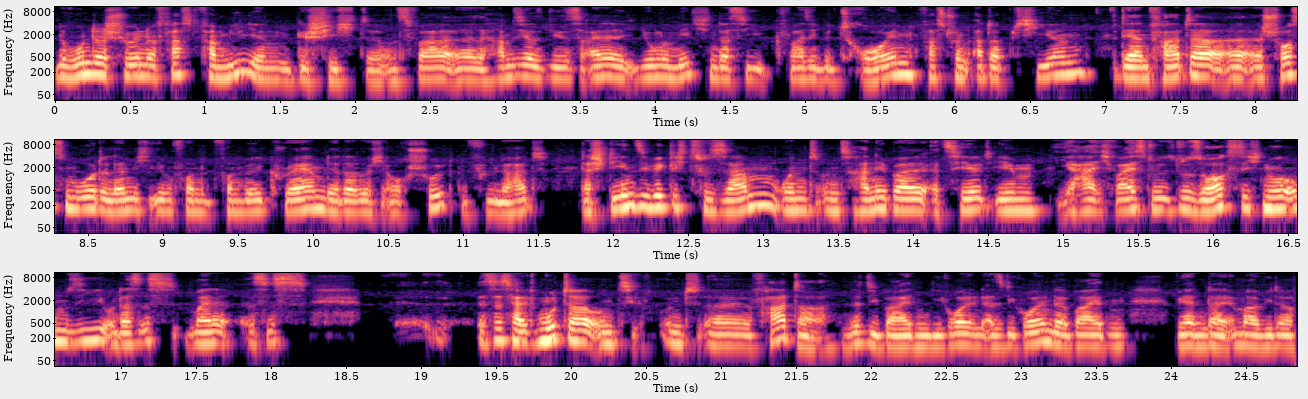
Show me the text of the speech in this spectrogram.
eine wunderschöne, fast Familiengeschichte. Und zwar äh, haben sie ja dieses eine junge Mädchen, das sie quasi betreuen, fast schon adoptieren, deren Vater äh, erschossen wurde, nämlich eben von, von Will Graham, der dadurch auch Schuldgefühle hat. Da stehen sie wirklich zusammen und, und Hannibal erzählt ihm, ja, ich weiß, du, du sorgst dich nur um sie und das ist meine, es ist es ist halt Mutter und, und äh, Vater, ne, die beiden, die Rollen, also die Rollen der beiden werden da immer wieder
